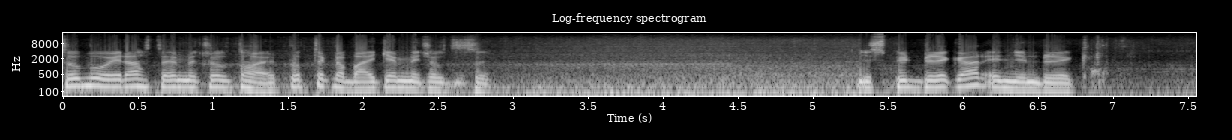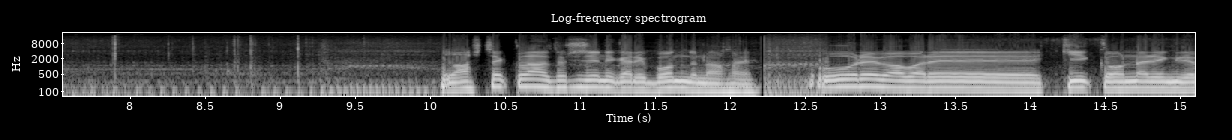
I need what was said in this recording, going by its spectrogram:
তবু এই রাস্তায় এমনি চলতে হয়, প্রত্যেকটা বাইক এমনি চলতেছে। স্পিড ব্রেকার ইঞ্জিন ব্রেক লাস্টে ক্লাস ধরছি জানি গাড়ি বন্ধ না হয়। ওরে বাবা রে, কি কর্নারিং রে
